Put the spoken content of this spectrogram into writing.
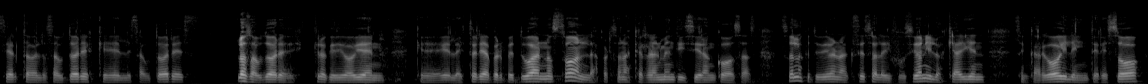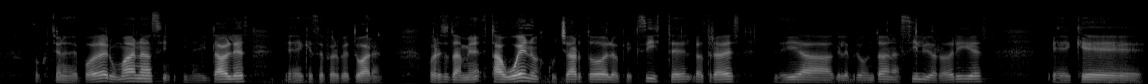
¿Cierto? Los autores que los autores, los autores, creo que digo bien, que la historia perpetua no son las personas que realmente hicieron cosas, son los que tuvieron acceso a la difusión y los que alguien se encargó y le interesó por cuestiones de poder humanas inevitables eh, que se perpetuaran. Por eso también está bueno escuchar todo lo que existe. La otra vez leía que le preguntaban a Silvio Rodríguez eh, qué,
